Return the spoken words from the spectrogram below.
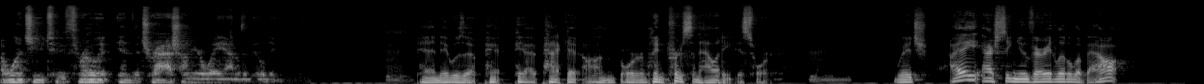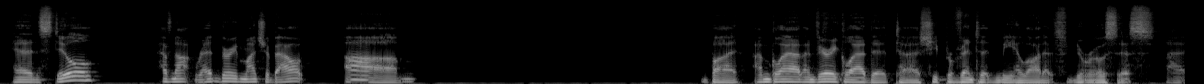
I want you to throw it in the trash on your way out of the building. And it was a, pa- pa- packet on borderline personality disorder, which I actually knew very little about and still have not read very much about. Um, but I'm glad, I'm very glad that uh, she prevented me a lot of neurosis uh,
